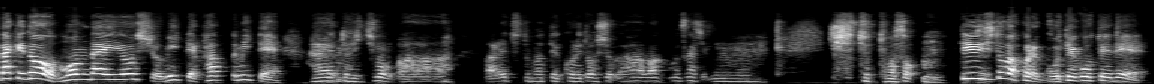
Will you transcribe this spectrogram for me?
だけど、問題用紙を見て、パッと見て、えっと、一問、ああ、あれ、ちょっと待って、これどうしよう。ああ、わ難しい。うん。ちょっと飛ばそう。うん。っていう人は、これ、後手後手で、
